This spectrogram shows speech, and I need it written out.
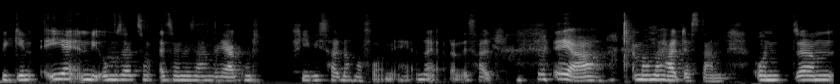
Wir gehen eher in die Umsetzung, als wenn wir sagen, ja gut, schiebe ich es halt nochmal vor mir her. Naja, dann ist halt, ja, machen wir halt das dann. Und ähm,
